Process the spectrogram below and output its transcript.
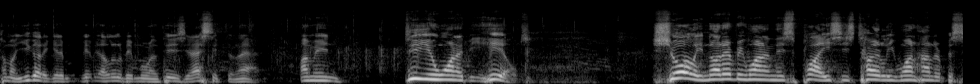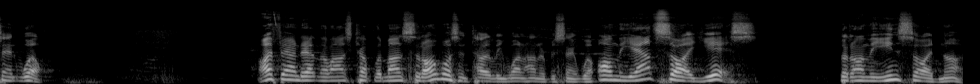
Come on, you got to get a, a little bit more enthusiastic than that. I mean, do you want to be healed? Surely not everyone in this place is totally 100% well. I found out in the last couple of months that I wasn't totally 100% well. On the outside, yes, but on the inside, no.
